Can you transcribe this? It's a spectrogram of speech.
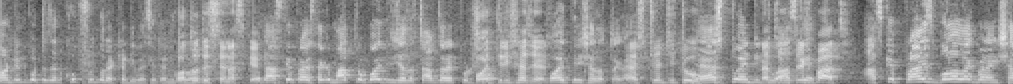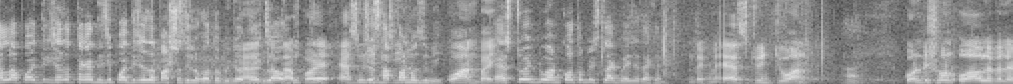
কন্টেন্ট করতে চান খুব সুন্দর একটা ডিভাইস এটা কত দিচ্ছেন আজকে? এটা আজকে প্রাইস থাকে মাত্র পঁয়ত্রিশ হাজার চার্জার হেডফোন পঁয়ত্রিশ হাজার? পঁয়ত্রিশ হাজার টাকা। S twenty two S twenty two চৌত্রিশ পাঁচ। আজকে প্রাইস বলা লাগবে না পঁয়ত্রিশ হাজার টাকা দিয়েছি পঁয়ত্রিশ হাজার পাঁচশো ছিল গত ভিডিওতে। আচ্ছা, এগুলো তারপরে দুশো ছাপ্পান্ন জিবি ওয়ান ভাই। এস টোয়েন্টি ওয়ান কত পিস লাগবে? এই যে দেখেন। দেখেন এস টোয়েন্টি ওয়ান হ্যাঁ। কন্ডিশন ওয়াও লেভেলের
